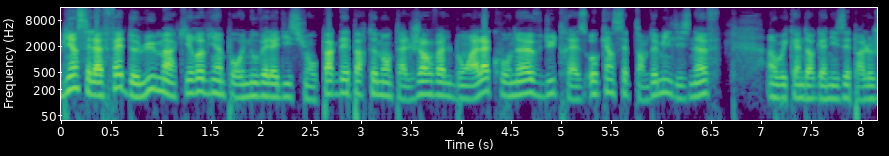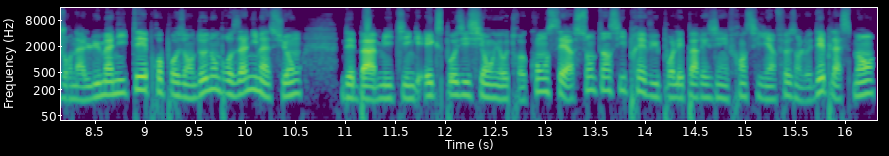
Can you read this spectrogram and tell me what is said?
Eh bien, c'est la fête de l'UMA qui revient pour une nouvelle édition au parc départemental Georges Valbon à La Courneuve du 13 au 15 septembre 2019. Un week-end organisé par le journal L'Humanité proposant de nombreuses animations. Débats, meetings, expositions et autres concerts sont ainsi prévus pour les Parisiens et Franciliens faisant le déplacement.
